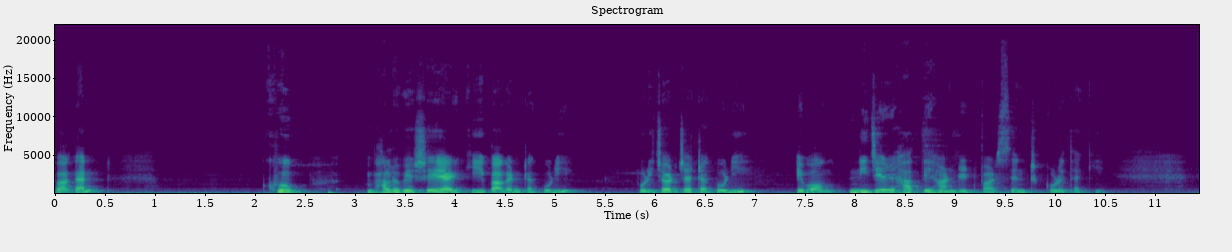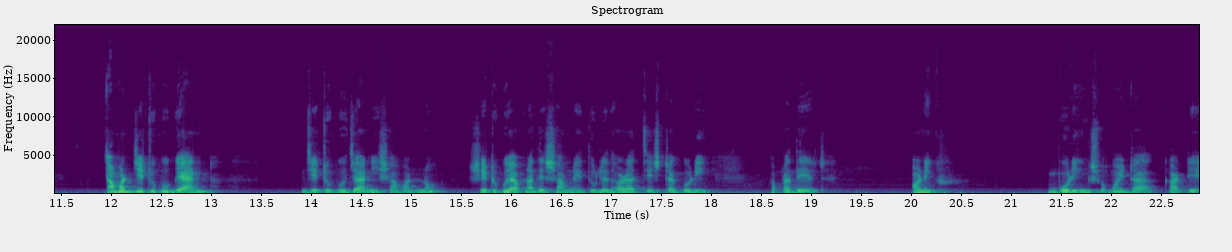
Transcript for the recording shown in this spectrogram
বাগান। খুব ভালোবেসে আর কি বাগানটা করি, পরিচর্যাটা করি এবং নিজের হাতে হান্ড্রেড পারসেন্ট করে থাকি। আমার যেটুকু জ্ঞান, যেটুকু জানি সামান্য, সেটুকুই আপনাদের সামনে তুলে ধরার চেষ্টা করি। আপনাদের অনেক বোরিং সময়টা কাটে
